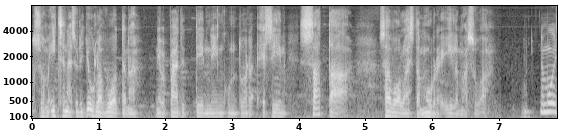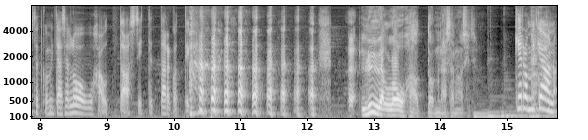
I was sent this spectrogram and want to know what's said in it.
Suomen itsenäisyyden juhlavuotena niin me päätettiin niin kuin tuoda esiin sataa savolaista murreilmaisua. No muistatko, mitä se louhauttaa sitten tarkoitti? Lyö louhauttoa, minä sanoisin. Kerro, mikä on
